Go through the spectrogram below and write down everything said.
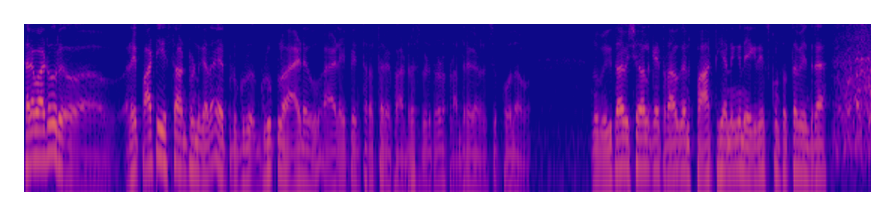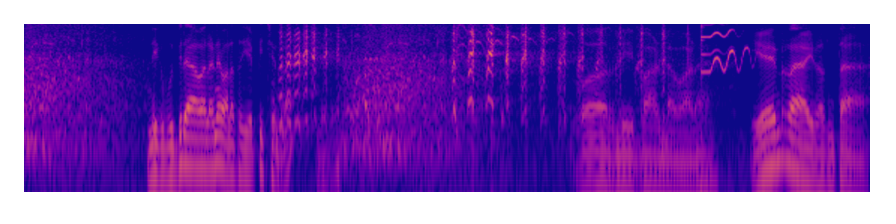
సరే వాడు రే- రేపు పార్టీ ఇస్తా అంటుండు కదా ఇప్పుడు గ్రూ గ్రూప్లో యాడ్ అవు యాడ్ అయిపోయిన తర్వాత రేపు అడ్రస్ పెడతాడు అప్పుడు అందరం కలిసి పోదాము. నువ్వు మిగతా విషయాలకైతే రావు కానీ పార్టీ అనగానే ఎగిరేసుకుంటూ వస్తావేంద్రా నీకు బుద్ధి రావాలనే వాళ్ళతో చెప్పించింది? ఓర్ని బాండవాడ. ఏంట్రా ఇదంతా?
